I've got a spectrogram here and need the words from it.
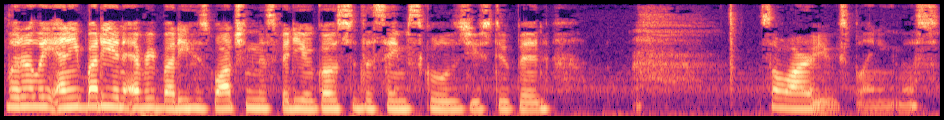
Literally anybody and everybody who's watching this video goes to the same school as you, stupid. So why are you explaining this?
